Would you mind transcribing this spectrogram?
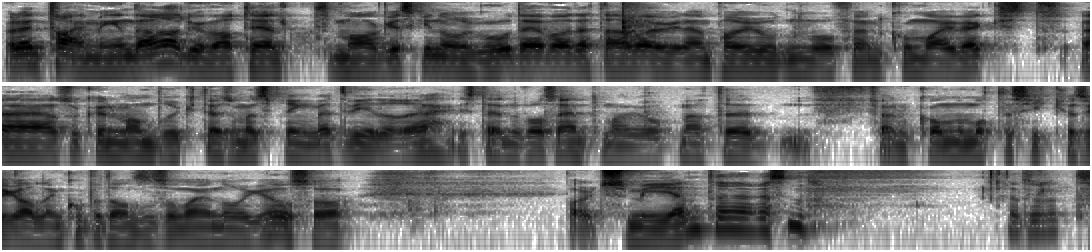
Og Den timingen der hadde jo vært helt magisk i Norge. Det dette var jo i den perioden hvor Funcom var i vekst. Eh, så kunne man brukt det som et springbrett videre. Istedenfor så endte man jo opp med at eh, Funcom måtte sikre seg all den kompetansen som var i Norge. Og så var det ikke så mye igjen til resten, rett og slett.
